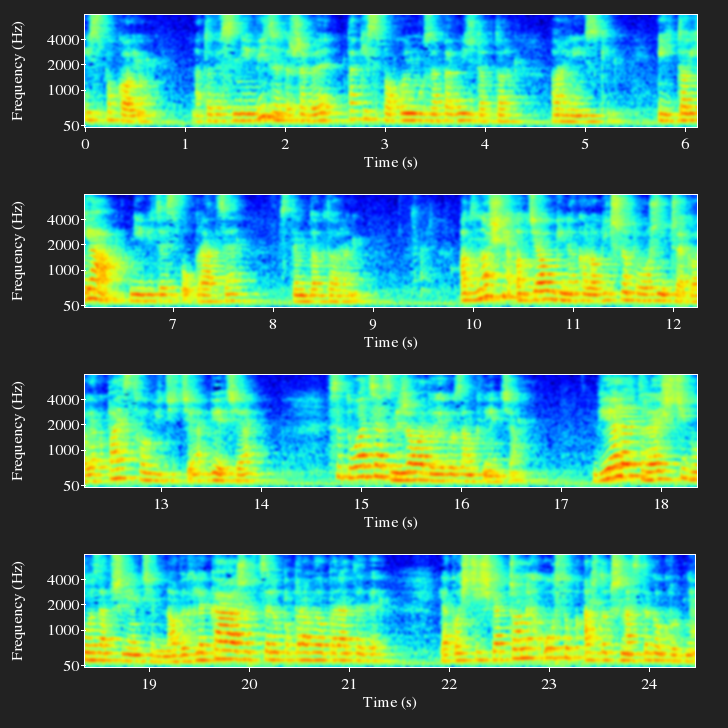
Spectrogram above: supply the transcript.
i spokoju. Natomiast nie widzę, żeby taki spokój mógł zapewnić doktor Orliński. I to ja nie widzę współpracy z tym doktorem. Odnośnie oddziału ginekologiczno-położniczego, jak Państwo widzicie, wiecie, sytuacja zmierzała do jego zamknięcia. Wiele treści było za przyjęciem nowych lekarzy w celu poprawy operatywy, jakości świadczonych usług aż do 13 grudnia.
